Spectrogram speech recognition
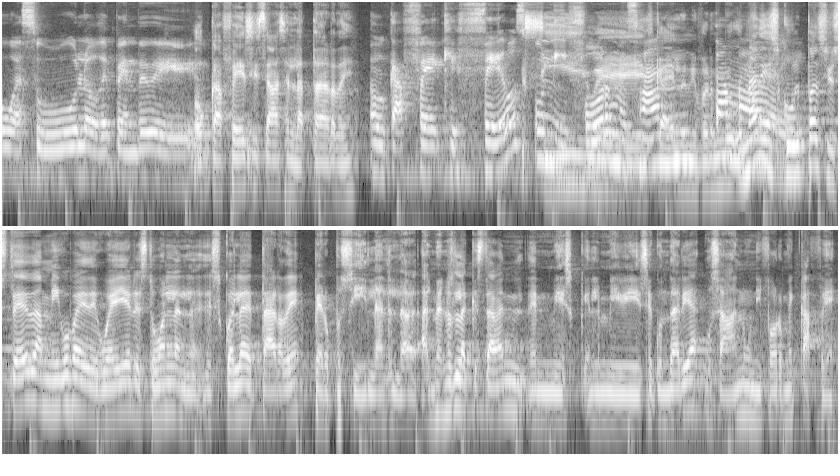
o azul, o depende de. O café si estabas en la tarde. O café, qué feos Sí, uniformes. el uniforme. Una disculpa si usted, amigo by the Wayer, estuvo en la, la escuela de tarde, pero pues sí, la- la- al menos la que estaba en, en mi, en mi secundaria usaban uniforme café.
